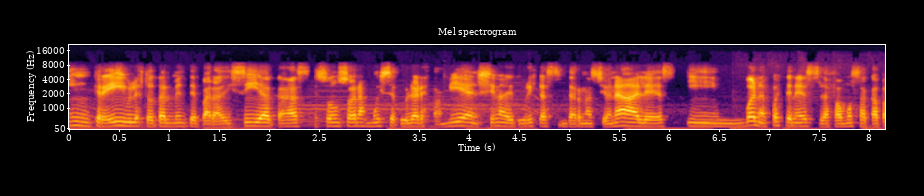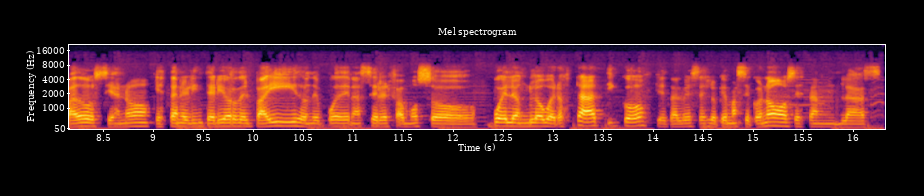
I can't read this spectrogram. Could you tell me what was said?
increíbles totalmente paradisíacas. Son zonas muy seculares también, llenas de turistas internacionales. Y bueno, después tenés la famosa Capadocia, ¿no? Que está en el interior del país, donde pueden hacer el famoso vuelo en globo aerostático, que tal vez es lo que más se conoce. Están las,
